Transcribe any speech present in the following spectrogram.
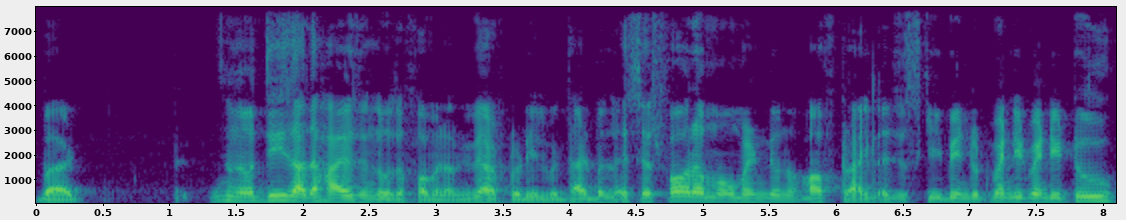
but you know, these are the highs and lows of Formula One. We have to deal with that, but let's just for a moment, you know, off track, let's just keep into 2022.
